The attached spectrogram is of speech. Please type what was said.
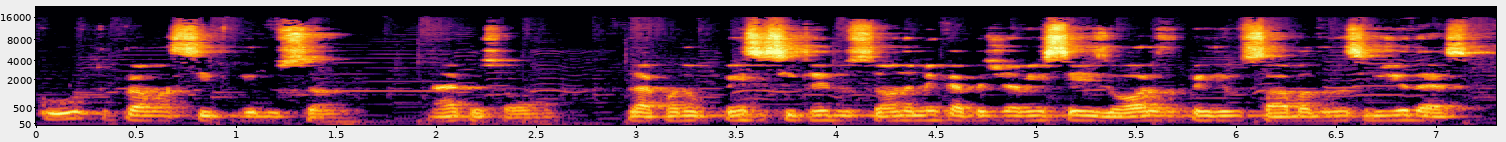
curto para uma ciclo redução, né, pessoal? Quando eu penso em cita redução, na minha cabeça já vem 6 horas, eu perdi o sábado na cirurgia dessa.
